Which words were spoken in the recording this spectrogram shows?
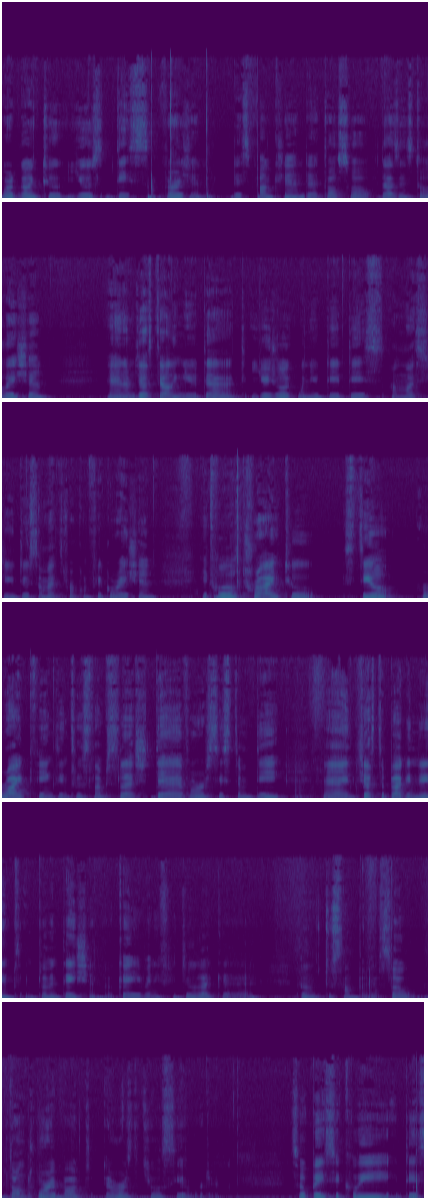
we're going to use this version, this function that also does installation. And I'm just telling you that usually when you did this, unless you do some extra configuration, it will try to still write things into slash slash dev or systemd and just a bug in the implementation, okay? Even if you do like a belongs to something else. So don't worry about errors that you will see over there. So basically, this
